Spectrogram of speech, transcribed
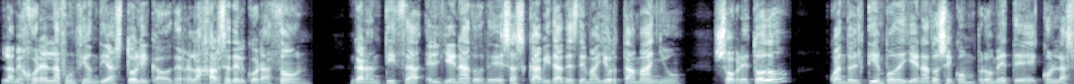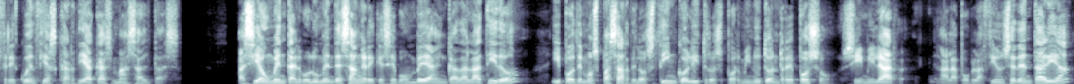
La mejora en la función diastólica o de relajarse del corazón garantiza el llenado de esas cavidades de mayor tamaño, sobre todo cuando el tiempo de llenado se compromete con las frecuencias cardíacas más altas. Así aumenta el volumen de sangre que se bombea en cada latido y podemos pasar de los 5 litros por minuto en reposo, similar a la población sedentaria,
